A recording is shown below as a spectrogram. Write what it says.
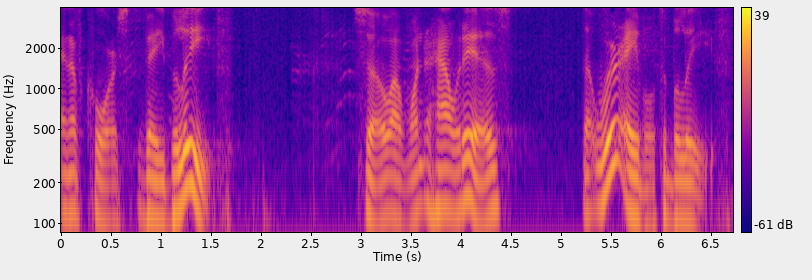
and of course, they believe. So I wonder how it is that we're able to believe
